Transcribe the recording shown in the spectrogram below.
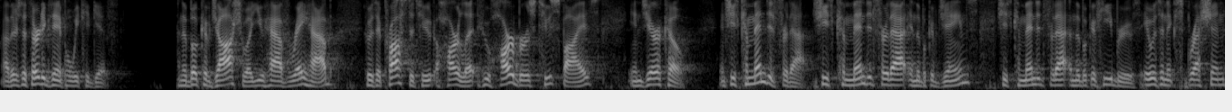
Uh, there's a third example we could give. In the book of Joshua, you have Rahab, who is a prostitute, a harlot, who harbors two spies in Jericho. And she's commended for that. She's commended for that in the book of James. She's commended for that in the book of Hebrews. It was an expression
